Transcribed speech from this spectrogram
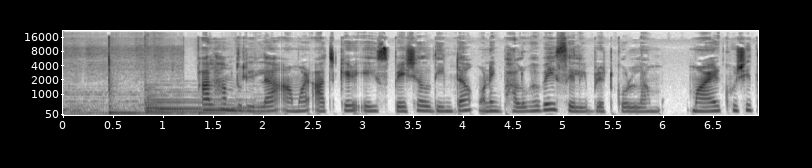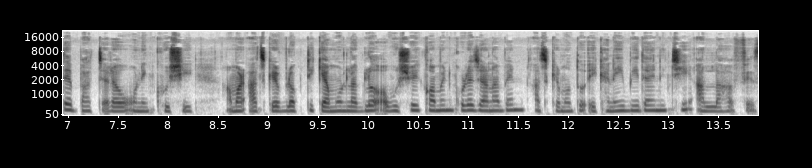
আলহামদুলিল্লাহ, আমার আজকের এই স্পেশাল দিনটা অনেক ভালোভাবেই সেলিব্রেট করলাম। মায়ের খুশিতে বাচ্চারাও অনেক খুশি। আমার আজকের ব্লগটি কেমন লাগল অবশ্যই কমেন্ট করে জানাবেন। আজকের মতো এখানেই বিদায় নিচ্ছি। আল্লাহ হাফেজ।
